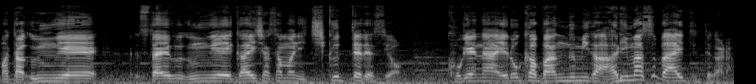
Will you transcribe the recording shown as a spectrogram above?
また運営、スタイフ運営会社様にチクってですよ。焦げなエロ化番組がありますばいって言ってから。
